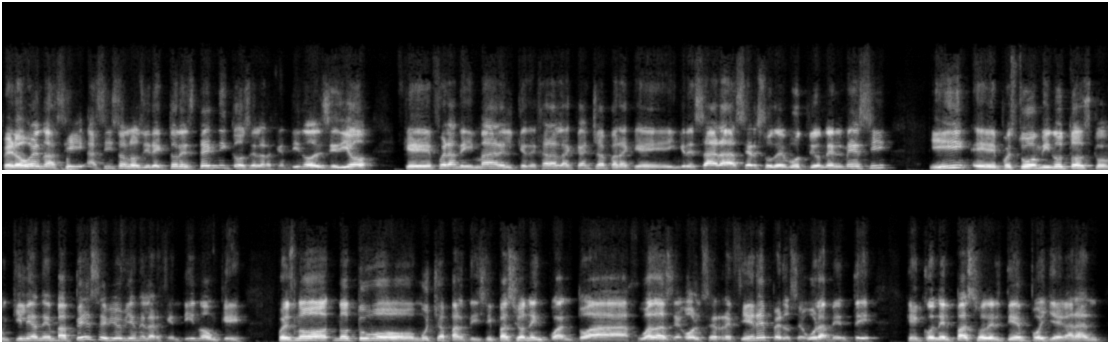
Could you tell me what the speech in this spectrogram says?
Pero bueno, así, así son los directores técnicos. El argentino decidió que fuera Neymar el que dejara la cancha para que ingresara a hacer su debut Lionel Messi y eh, pues tuvo minutos con Kylian Mbappé, se vio bien el argentino, aunque pues no, no tuvo mucha participación en cuanto a jugadas de gol se refiere, pero seguramente que con el paso del tiempo llegarán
